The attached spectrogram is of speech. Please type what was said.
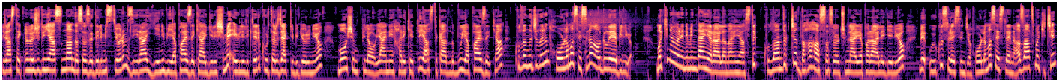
Biraz teknoloji dünyasından da söz edelim istiyorum. Zira yeni bir yapay zeka girişimi evlilikleri kurtaracak gibi görünüyor. Motion Pillow yani hareketli yastık adlı bu yapay zeka kullanıcıların horlama sesini algılayabiliyor. Makine öğreniminden yararlanan yastık kullandıkça daha hassas ölçümler yapar hale geliyor ve uyku süresince horlama seslerini azaltmak için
